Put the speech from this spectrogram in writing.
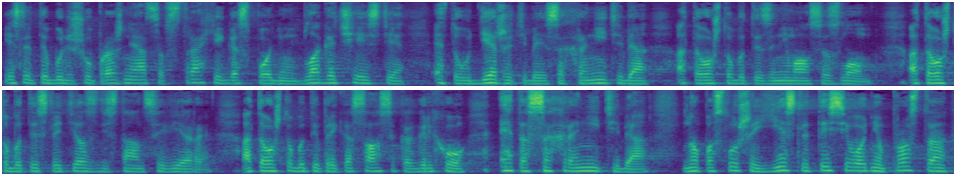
если ты будешь упражняться в страхе Господнем, в благочестии, это удержит тебя и сохранит тебя от того, чтобы ты занимался злом, от того, чтобы ты слетел с дистанции веры, от того, чтобы ты прикасался к греху. Это сохранит тебя. Но послушай, если ты сегодня просто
